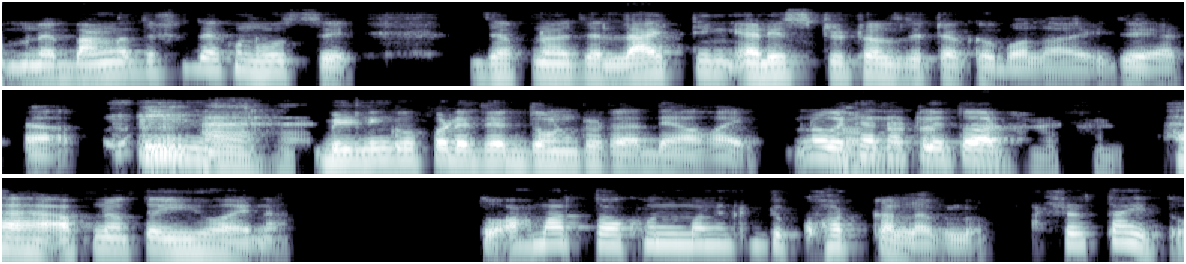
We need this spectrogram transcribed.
মানে বাংলাদেশে তো এখন হচ্ছে যে আপনার যে লাইটিং অ্যারিস্টটল যেটাকে বলা হয় যে একটা হ্যাঁ, হ্যাঁ। বিল্ডিং এর উপরে যে দণ্ডটা দেওয়া হয়। মানে ওইটা থাকলে তো আর হ্যাঁ। হ্যাঁ, আপনার তো ই হয় না। তো আমার তখন মানে কিন্তু খটকা লাগল। আসলে তাই তো।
